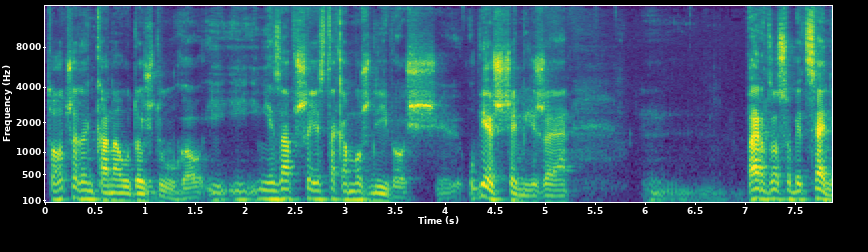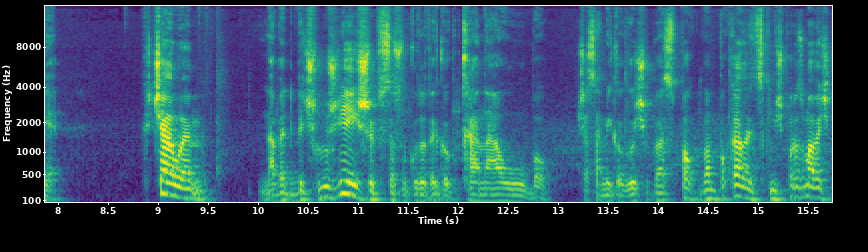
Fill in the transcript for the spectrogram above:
toczę ten kanał dość długo i, i, i nie zawsze jest taka możliwość. Uwierzcie mi, że mm, bardzo sobie cenię. Chciałem nawet być luźniejszy w stosunku do tego kanału, bo czasami kogoś was, po- wam pokazać, z kimś porozmawiać,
